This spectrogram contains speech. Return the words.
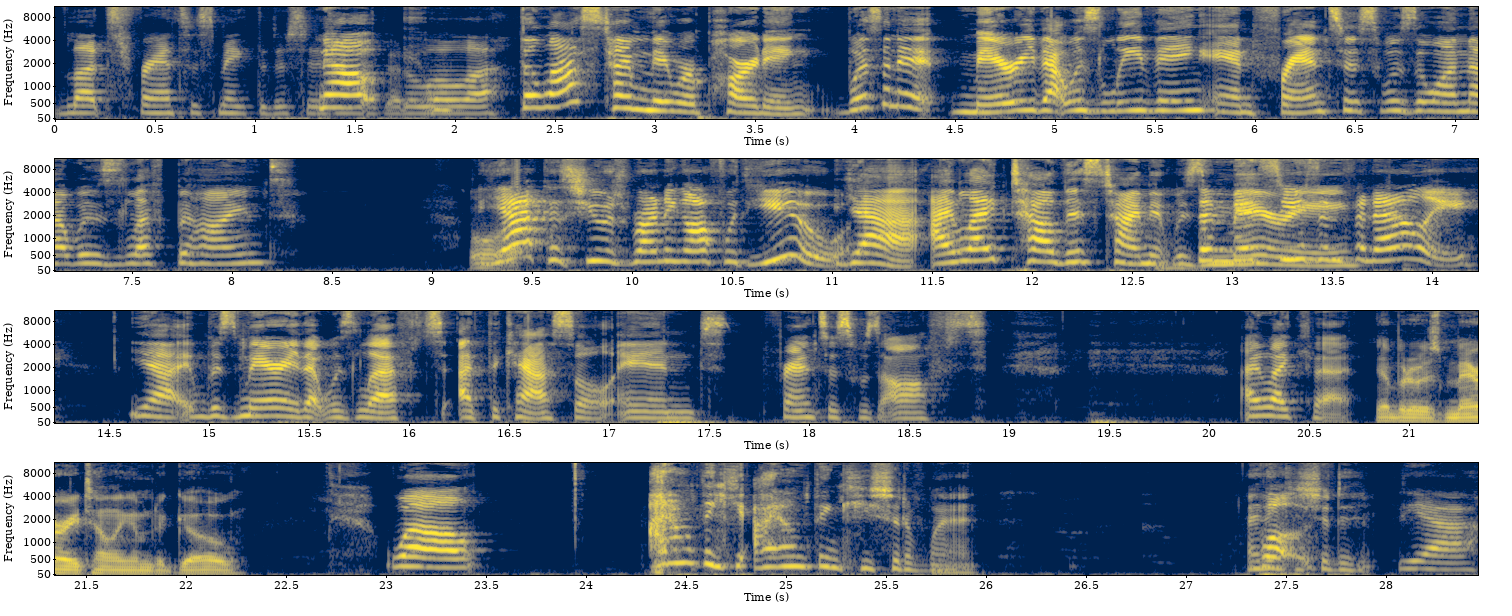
lets Francis make the decision Now- to go to Lola. the last time they were parting, wasn't it Mary that was leaving and Francis was the one that was left behind? Yeah, because she was running off with you. Yeah, I liked how this time it was The Mary. mid-season finale. Yeah, it was Mary that was left at the castle and Francis was off. I liked that. Yeah, but it was Mary telling him to go. Well, I don't think he, I don't think he should have went. I Well, think he should have. Yeah.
